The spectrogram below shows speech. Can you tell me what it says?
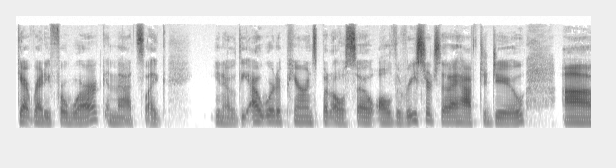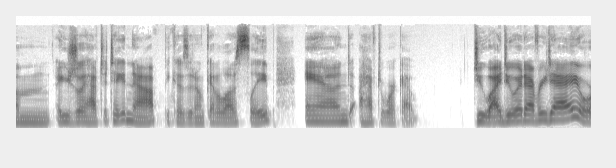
get ready for work and that's like you know the outward appearance but also all the research that i have to do um, i usually have to take a nap because i don't get a lot of sleep and i have to work out do i do it every day or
